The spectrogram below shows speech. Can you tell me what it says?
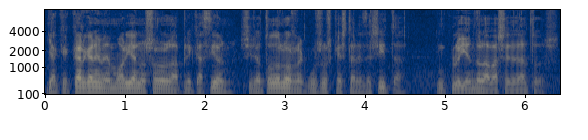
ya que cargan en memoria no solo la aplicación, sino todos los recursos que ésta necesita, incluyendo la base de datos.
